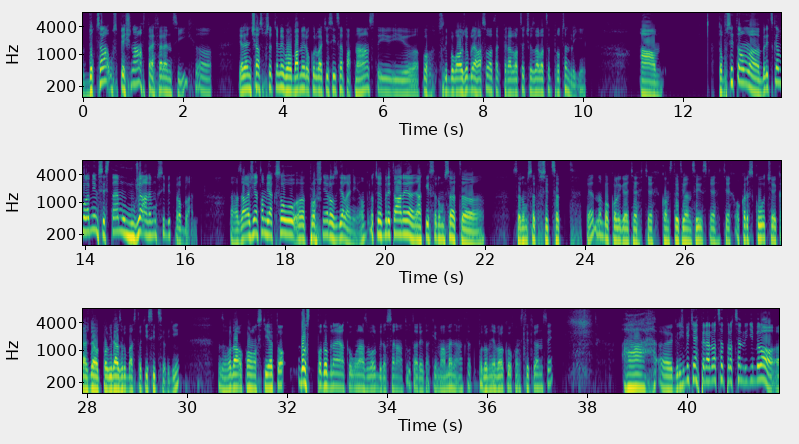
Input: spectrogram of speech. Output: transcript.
docela úspěšná v preferencích. Uh, jeden čas před těmi volbami roku 2015 i, i jako sliboval, že bude hlasovat tak 25-26% lidí. A to při tom britském volebním systému může a nemusí být problém. Záleží na tom, jak jsou plošně rozděleni, jo? protože v Británii je nějakých 700 735 nebo kolik je těch, těch konstituencí z těch, těch okrsků, či každé odpovídá zhruba 100 tisíc lidí. Zhoda okolností je to dost podobné jako u nás volby do Senátu, tady taky máme nějak tak podobně velkou konstituenci. A e, když by těch 25% lidí bylo uh,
